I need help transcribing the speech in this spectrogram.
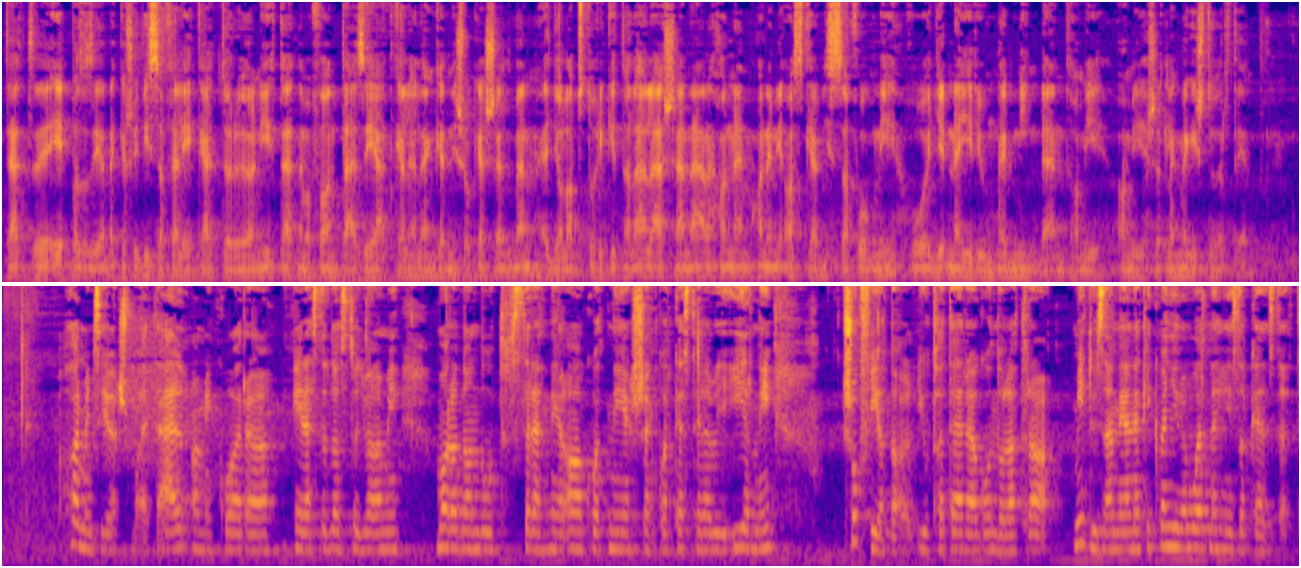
Tehát épp az az érdekes, hogy visszafelé kell törölni, tehát nem a fantáziát kell elengedni sok esetben egy alapsztori kitalálásánál, hanem, hanem azt kell visszafogni, hogy ne írjunk meg mindent, ami, ami esetleg meg is történt. 30 éves voltál, amikor érezted azt, hogy valami maradandót szeretnél alkotni, és akkor kezdtél el ugye írni. Sok fiatal juthat erre a gondolatra. Mit üzennél nekik, mennyire volt nehéz a kezdet?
